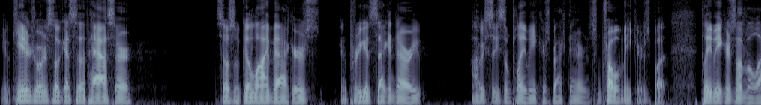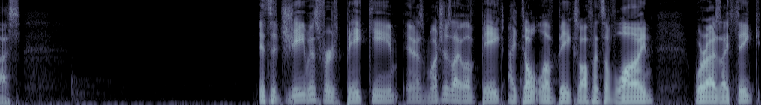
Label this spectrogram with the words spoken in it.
you know, Cam Jordan still gets to the passer. Still some good linebackers. Got a pretty good secondary. Obviously some playmakers back there and some troublemakers, but playmakers nonetheless. It's a Jameis versus Bake game, and as much as I love Bake, I don't love Bake's offensive line. Whereas I think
